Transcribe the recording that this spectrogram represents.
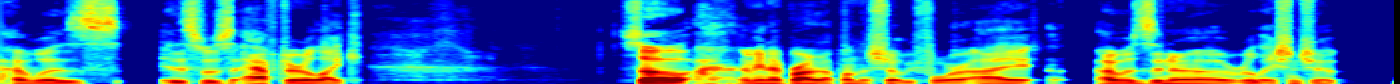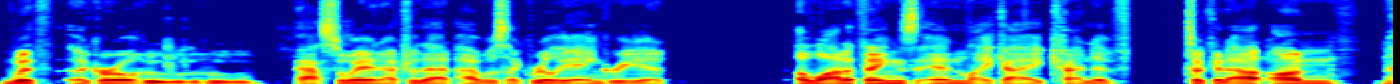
I was this was after like so I mean, I brought it up on the show before. I I was in a relationship with a girl who who passed away and after that I was like really angry at a lot of things and like I kind of took it out on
